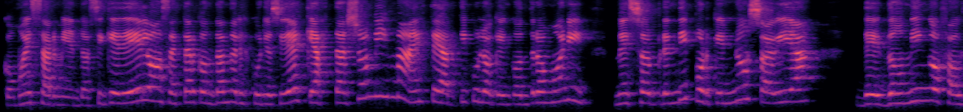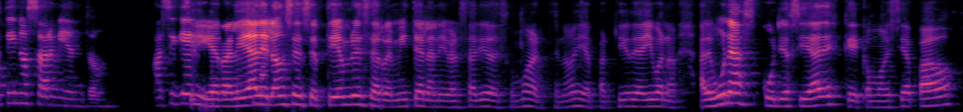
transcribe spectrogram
como es Sarmiento. Así que de él vamos a estar contándoles curiosidades que hasta yo misma, este artículo que encontró Moni, me sorprendí porque no sabía de Domingo Faustino Sarmiento. Así que. Sí, en realidad el 11 de septiembre se remite al aniversario de su muerte, ¿no? Y a partir de ahí, bueno, algunas curiosidades que, como decía Pau,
